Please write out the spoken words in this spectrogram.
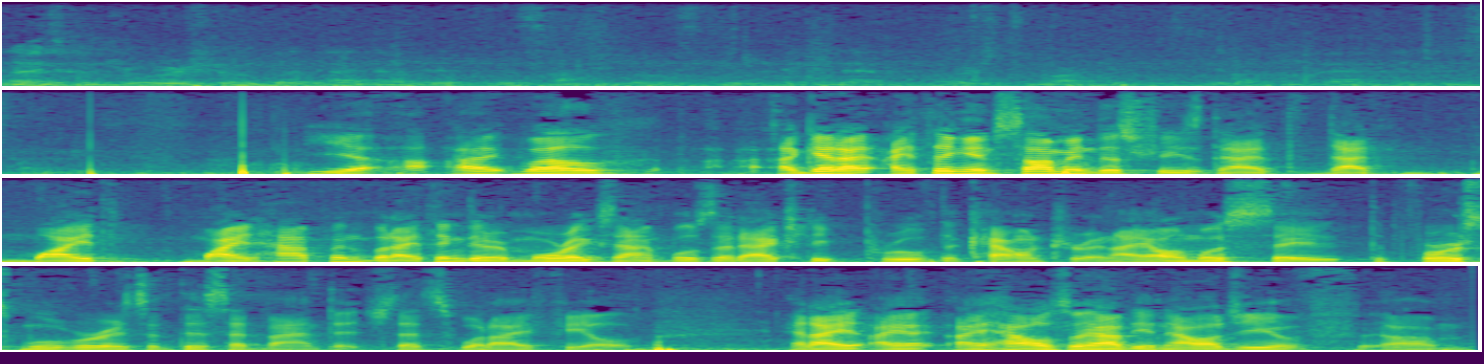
I know it's controversial, but I know that some people still think that first to market is still an advantage in some cases. Yeah, I well again, I, I, think in some industries that that might might happen, but I think there are more examples that actually prove the counter. And I almost say the first mover is a disadvantage. That's what I feel. And I, I, I also have the analogy of um,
